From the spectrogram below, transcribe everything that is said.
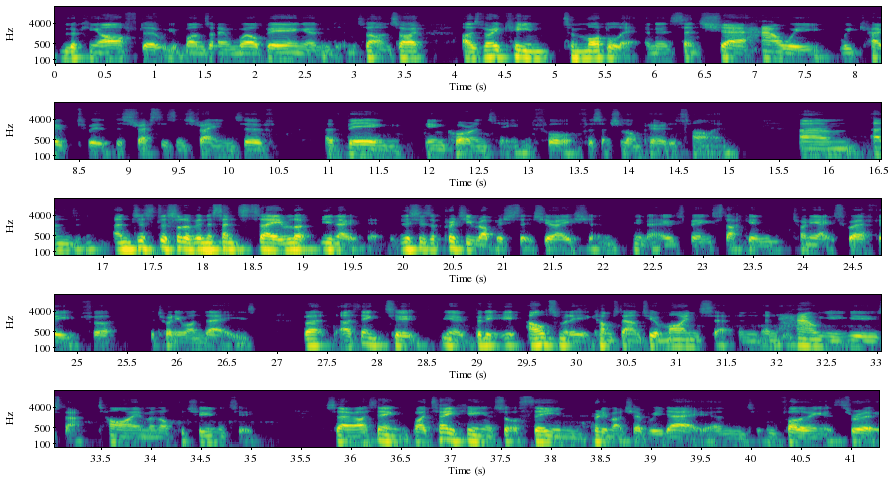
looking after one's own well-being and and so on. So I I was very keen to model it and in a sense share how we we coped with the stresses and strains of of being in quarantine for for such a long period of time um, and and just to sort of in a sense say look you know this is a pretty rubbish situation you know it's being stuck in 28 square feet for for 21 days but I think to you know, but it, it, ultimately it comes down to your mindset and, and how you use that time and opportunity. So I think by taking a sort of theme pretty much every day and, and following it through,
